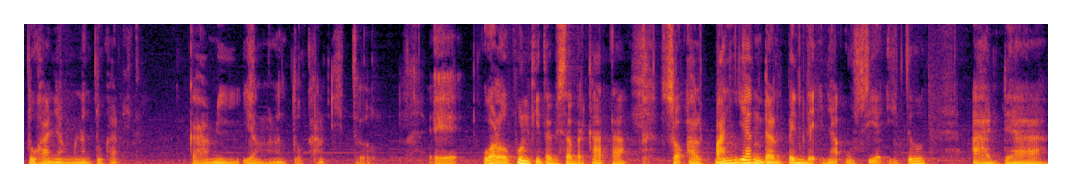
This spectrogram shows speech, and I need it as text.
Tuhan yang menentukan itu. Kami yang menentukan itu. Eh, walaupun kita bisa berkata soal panjang dan pendeknya usia itu ada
